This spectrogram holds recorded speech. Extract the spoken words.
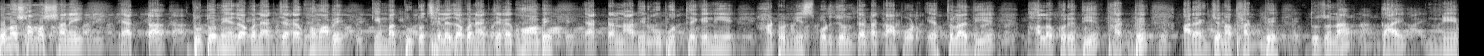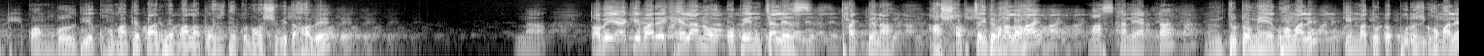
কোনো সমস্যা নেই। একটা, দুটো মেয়ে যখন এক জায়গায় ঘুমাবে, কিংবা দুটো ছেলে যখন এক জায়গায় ঘুমাবে, একটা নাভির উপর থেকে নিয়ে হাঁটুর নিচ পর্যন্ত একটা কাপড় এর তোলা দিয়ে ভালো করে দিয়ে থাকবে, আর একজনা থাকবে। দুজনা গায়ে নেপ, কম্বল দিয়ে ঘুমাতে পারবে, বালা পোষতে কোনো অসুবিধা হবে? না। তবে একেবারে খেলানো ওপেন চ্যালেঞ্জ থাকবে না। আর সবচাইতে ভালো হয়, মাঝখানে একটা, দুটো মেয়ে ঘুমালে কিংবা দুটো পুরুষ ঘুমালে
